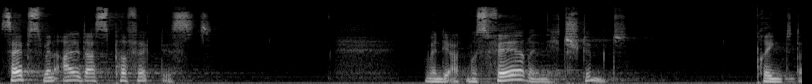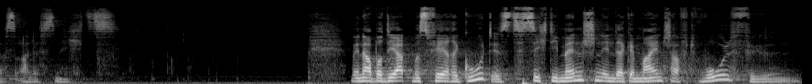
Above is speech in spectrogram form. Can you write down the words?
Selbst wenn all das perfekt ist. Wenn die Atmosphäre nicht stimmt, bringt das alles nichts. Wenn aber die Atmosphäre gut ist, sich die Menschen in der Gemeinschaft wohlfühlen,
